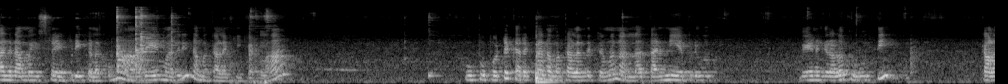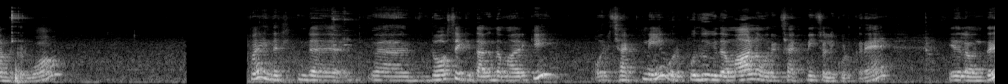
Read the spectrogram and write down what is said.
அது நம்ம இஷ்டம் எப்படி கலக்குமோ அதே மாதிரி நம்ம கலக்கிக்கலாம் உப்பு போட்டு கரெக்டாக நம்ம கலந்துட்டோம்னா நல்லா தண்ணி எப்படி ஊத் வேணுங்கிற அளவுக்கு ஊற்றி கலந்துக்கிடுவோம் இப்போ இந்த இந்த தோசைக்கு தகுந்த மாதிரிக்கு ஒரு சட்னி ஒரு புது விதமான ஒரு சட்னி சொல்லி கொடுக்குறேன். இதில் வந்து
